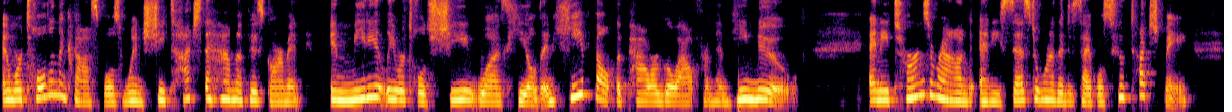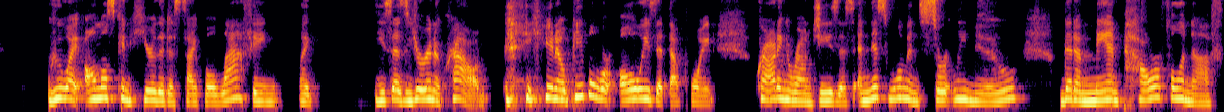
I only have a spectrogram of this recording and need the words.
And we're told in the Gospels when she touched the hem of his garment, immediately we're told she was healed. And he felt the power go out from him. He knew. And he turns around and he says to one of the disciples, Who touched me? Who I almost can hear the disciple laughing, like, he says, You're in a crowd. you know, people were always at that point crowding around Jesus. And this woman certainly knew that a man powerful enough,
